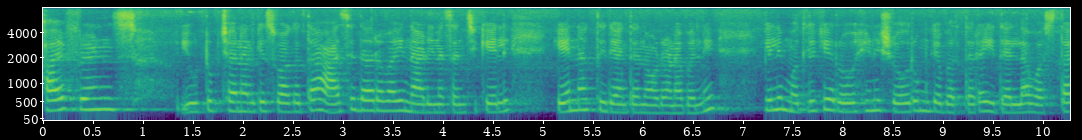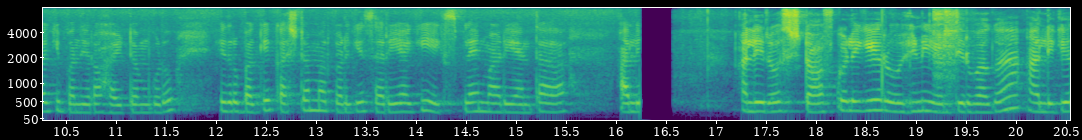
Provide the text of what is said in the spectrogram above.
ಹಾಯ್ ಫ್ರೆಂಡ್ಸ್ ಯೂಟ್ಯೂಬ್ ಚಾನಲ್ಗೆ ಸ್ವಾಗತ. ಆಸೆ ಧಾರಾವಾಹಿ ನಾಡಿನ ಸಂಚಿಕೆಯಲ್ಲಿ ಏನಾಗ್ತಿದೆ ಅಂತ ನೋಡೋಣ ಬನ್ನಿ. ಇಲ್ಲಿ ಮೊದಲಿಗೆ ರೋಹಿಣಿ ಶೋರೂಮ್ಗೆ ಬರ್ತಾರೆ. ಇದೆಲ್ಲ ಹೊಸ್ದಾಗಿ ಬಂದಿರೋ ಐಟಮ್ಗಳು ಇದ್ರ ಬಗ್ಗೆ ಕಸ್ಟಮರ್ಗಳಿಗೆ ಸರಿಯಾಗಿ ಎಕ್ಸ್ಪ್ಲೈನ್ ಮಾಡಿ ಅಂತ ಅಲ್ಲಿ ಅಲ್ಲಿರೋ ಸ್ಟಾಫ್ಗಳಿಗೆ ರೋಹಿಣಿ ಹೇಳ್ತಿರುವಾಗ ಅಲ್ಲಿಗೆ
